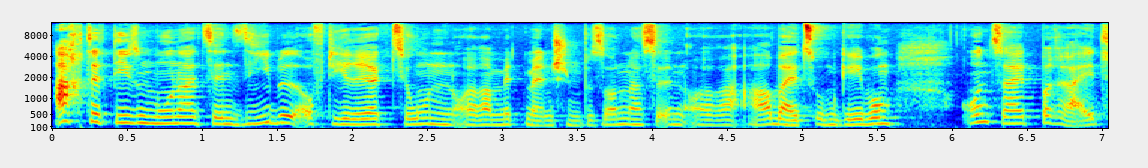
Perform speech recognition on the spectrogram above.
Achtet diesen Monat sensibel auf die Reaktionen eurer Mitmenschen, besonders in eurer Arbeitsumgebung und seid bereit,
